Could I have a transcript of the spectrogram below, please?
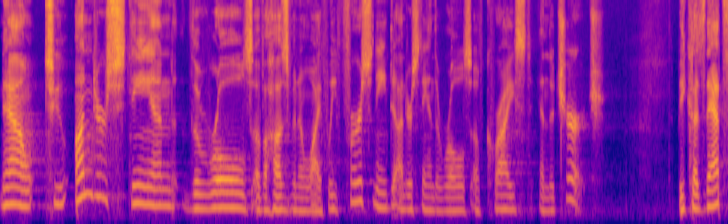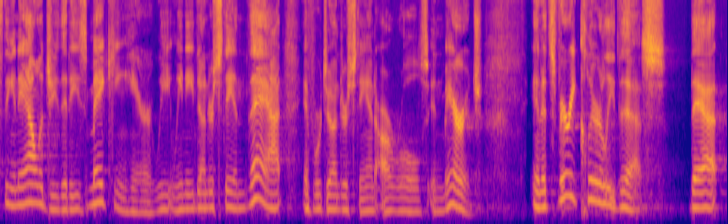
Now, to understand the roles of a husband and wife, we first need to understand the roles of Christ and the church because that's the analogy that he's making here. We, we need to understand that if we're to understand our roles in marriage. And it's very clearly this that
